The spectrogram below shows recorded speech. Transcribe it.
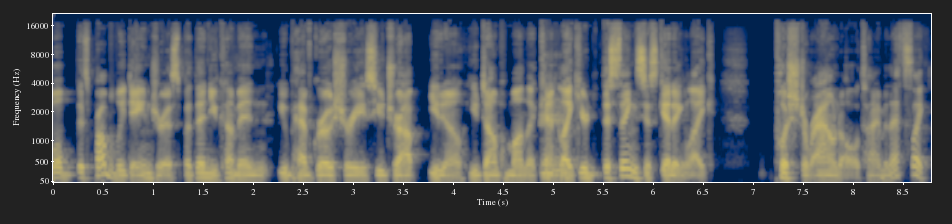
well, it's probably dangerous. But then you come in, you have groceries, you drop, you know, you dump them on the ca- Mhm. like you're this thing's just getting like pushed around all the time, and that's like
